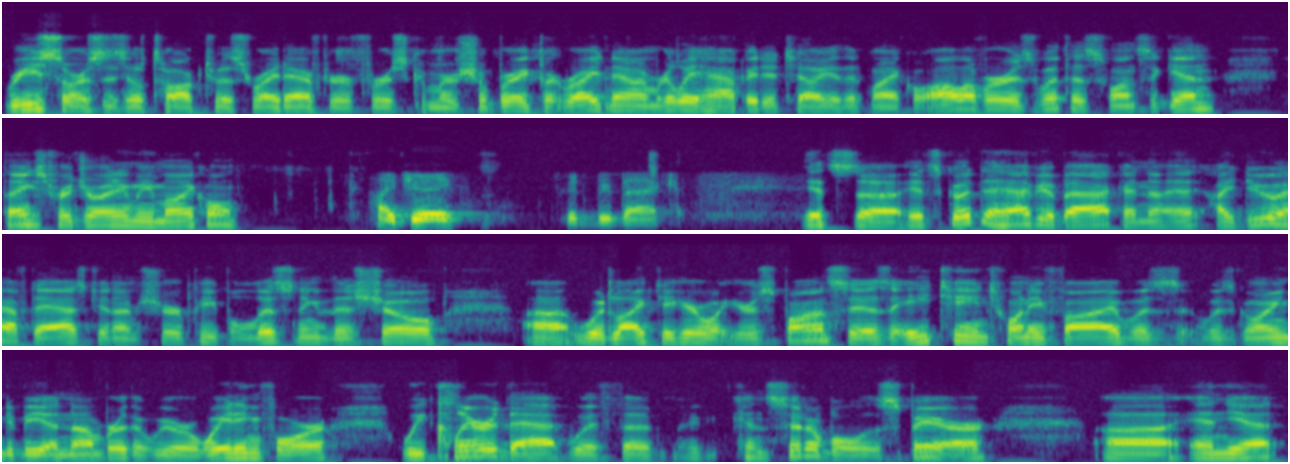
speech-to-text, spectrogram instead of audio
resources. He'll talk to us right after our first commercial break. But right now, I'm really happy to tell you that Michael Oliver is with us once again. Thanks for joining me, Michael. Hi, Jay. Good to be back. It's uh, it's good to have you back, and I, I, do have to ask you, and I'm sure people listening to this show uh, would like to hear what your response is. 1825 was was going to be a number that we were waiting for. We cleared that with a considerable despair, uh, and yet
